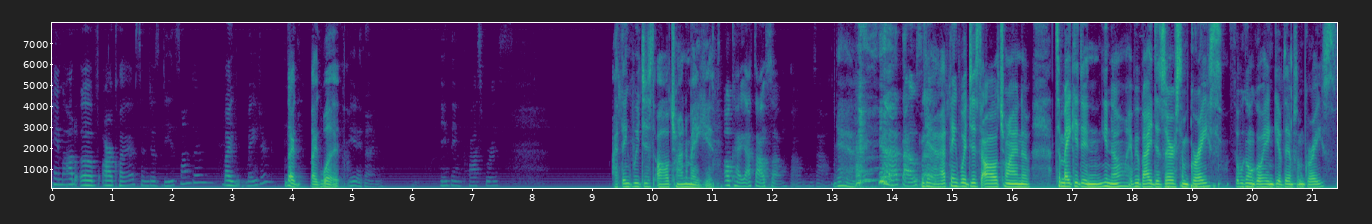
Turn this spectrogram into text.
came out of our class and just did something like major? Like, like what? Anything? Anything prosperous? I think we just all trying to make it. Okay, I thought so. Yeah. yeah, I thought so. Yeah, I think we're just all trying to to make it, and you know, everybody deserves some grace. So we're gonna go ahead and give them some grace,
